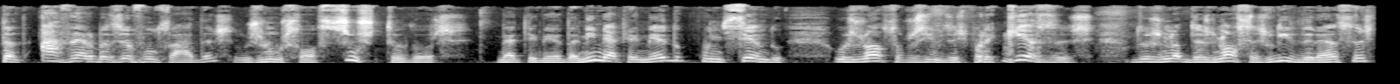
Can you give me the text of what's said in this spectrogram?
portanto, há verbas avultadas, os números são assustadores, metem medo. A mim metem medo, conhecendo os nossos regimes, as fraquezas dos, das nossas lideranças.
